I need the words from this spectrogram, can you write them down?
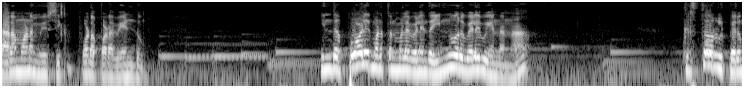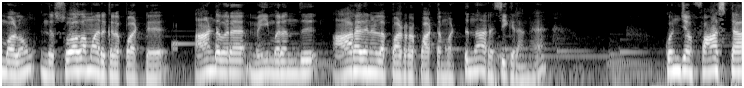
தரமான மியூசிக் போடப்பட வேண்டும். இந்த போலி மனத்தன் மேல விளைந்த இன்னொரு விளைவு என்னன்னா கிறிஸ்தவர்கள் பெரும்பாலும் இந்த சோகமா இருக்கிற பாட்டு ஆண்டவரை மெய்மறந்து ஆராதனையில பாடுற பாட்டை மட்டும்தான் ரசிக்கிறாங்க. கொஞ்சம் ஃபாஸ்டா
